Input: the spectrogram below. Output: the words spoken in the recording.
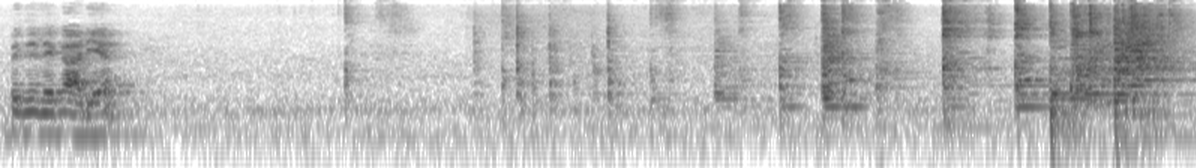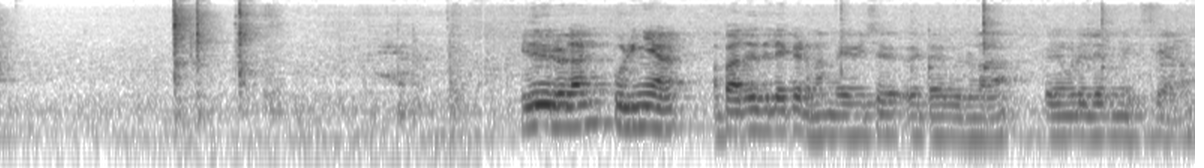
അപ്പൊ ഇതിലേക്ക് ആഡ് ചെയ്യാം. ഇത് ഉരുളൻ പുഴുങ്ങിയാണ്. അപ്പൊ അത് ഇതിലേക്ക് ഇടണം. വേവിച്ച് ഇട്ട് ഉരുളാണ് പിന്നെ കൂടി ഇതിലേക്ക് മിക്സ് ചെയ്യണം.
